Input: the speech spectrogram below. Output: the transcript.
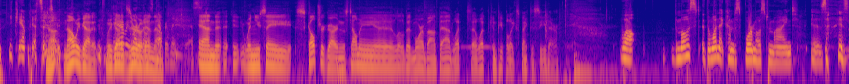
you can't miss it. now, now we've got it. We've got it zeroed in now. Peppermint Twist. And uh, when you say sculpture gardens, tell me a little bit more about that. What uh, what can people expect to see there? Well, the most, the one that comes foremost to mind is is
